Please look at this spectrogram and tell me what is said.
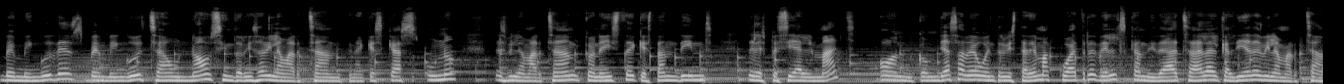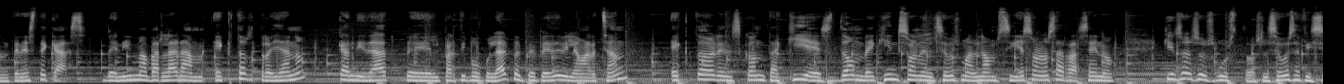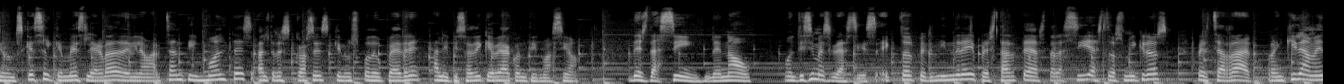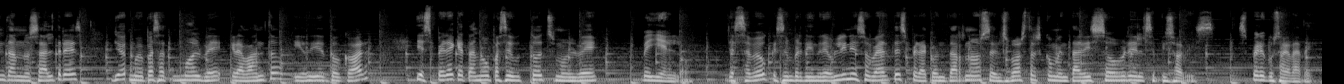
Benvingudes, benvinguts a un nou Sintonissa Vilamarxant. En aquest cas, uno dels Vilamarxant coneix-te que estan dins de l'especial maig, on, com ja sabeu, entrevistarem a quatre dels candidats a l'alcaldia de Vilamarxant. En este cas, venim a parlar amb Héctor Troyano, candidat pel Partit Popular, pel PP de Vilamarxant. Héctor ens conta qui és, d'on ve, quins són els seus malnoms, si és o no sarraceno, quins són els seus gustos, les seues aficions, què és el que més li agrada de Vilamarxant i moltes altres coses que no us podeu perdre a l'episodi que ve a continuació. Des d'ací, de nou, moltíssimes gràcies, Héctor, per vindre i prestar-te a estar així, a estos micros, per xerrar tranquil·lament amb nosaltres. Jo m'ho he passat molt bé gravant-ho i ho dic de tot cor i espero que també ho passeu tots molt bé veient-lo. Ja sabeu que sempre tindreu línies obertes per a contar-nos els vostres comentaris sobre els episodis. Espero que us agradi.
